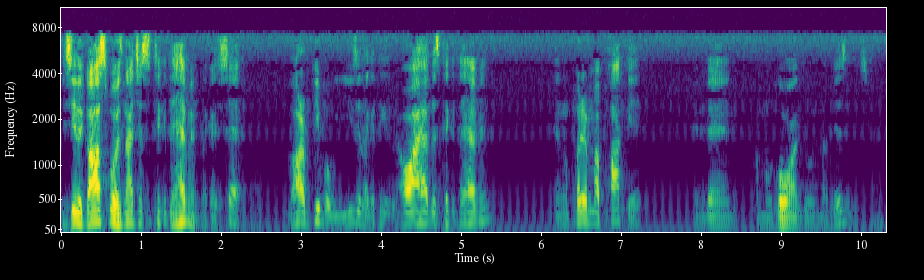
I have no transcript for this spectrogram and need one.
You see, the gospel is not just a ticket to heaven, like I said. A lot of people we use it like a ticket. Oh, I have this ticket to heaven, and I'm gonna put it in my pocket, and then I'm gonna go on doing my business. Right?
